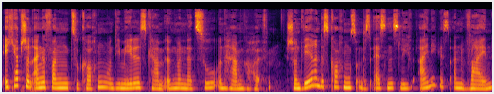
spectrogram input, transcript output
Ich habe schon angefangen zu kochen und die Mädels kamen irgendwann dazu und haben geholfen. Schon während des Kochens und des Essens lief einiges an Wein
